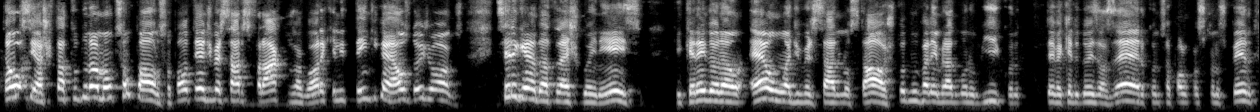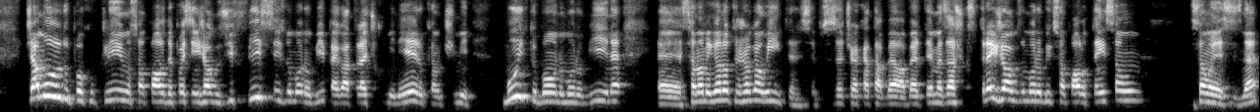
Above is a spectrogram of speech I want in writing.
Então, assim, acho que tá tudo na mão do São Paulo. São Paulo tem adversários fracos agora que ele tem que ganhar os dois jogos. Se ele ganhar do Atlético Goianiense, que querendo ou não, é um adversário nostálgico, todo mundo vai lembrar do Morumbi, quando teve aquele 2 a 0 quando o São Paulo classificou nos pênaltis. Já muda um pouco o clima, o São Paulo depois tem jogos difíceis no Morumbi, pega o Atlético Mineiro, que é um time muito bom no Morumbi, né? É, se eu não me engano, outro jogo é o Inter, se você tiver com a tabela aberta, mas acho que os três jogos no Morumbi que o São Paulo tem são, são esses, né?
